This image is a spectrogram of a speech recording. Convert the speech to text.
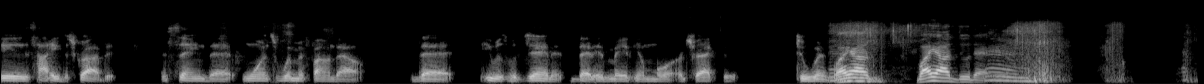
is how he described it and saying that once women found out that he was with janet that it made him more attractive to women Why y'all why y'all do that? Mm. That's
